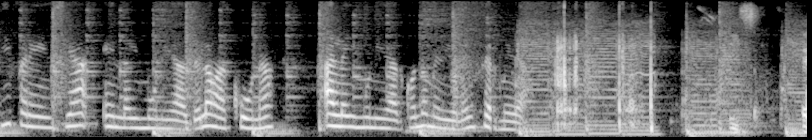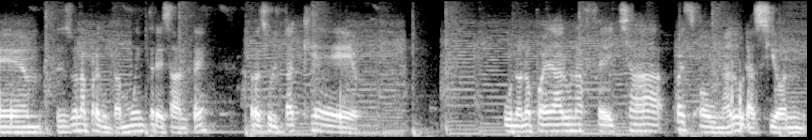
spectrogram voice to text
diferencia en la inmunidad de la vacuna a la inmunidad cuando me dio la enfermedad? Listo. Em, esa es una pregunta muy interesante. Resulta que uno no puede dar una fecha pues, o una duración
